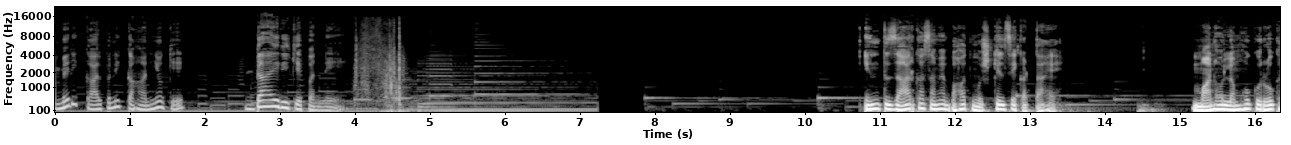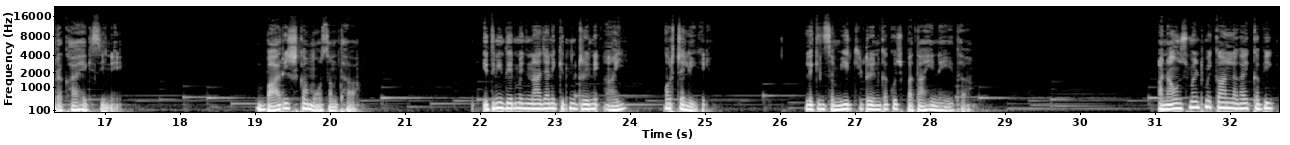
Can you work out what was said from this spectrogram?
मेरी काल्पनिक कहानियों के डायरी के पन्ने। इंतज़ार का समय बहुत मुश्किल से कटता है। मानो लम्हों को रोक रखा है किसी ने। बारिश का मौसम था। इतनी देर में ना जाने कितनी ट्रेनें आई और चली गई। लेकिन समीर की ट्रेन का कुछ पता ही नहीं था। अनाउंसमेंट में कान लगाए, कभी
